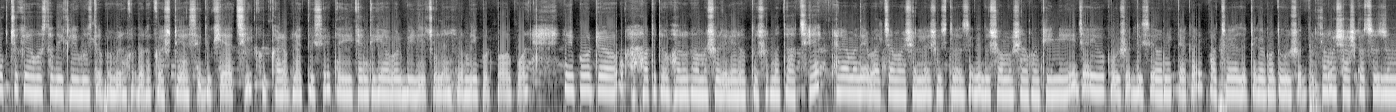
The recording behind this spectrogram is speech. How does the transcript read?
মুখ চোখের অবস্থা দেখলেই বুঝতে পারবেন কতটা কষ্টে আছি, দুঃখে আছি, খুব খারাপ লাগতেছে। তাই এখান থেকে আবার বেরিয়ে চলে আসলাম রিপোর্ট পাওয়ার পর। রিপোর্ট অতটা ভালো না। আমার শরীরে রক্ত শূন্যতা আছে। আর আমাদের বাচ্চা মাসাল্লাহ সুস্থ আছে, কিন্তু সমস্যা আমাকে নিয়ে যাই হোক ওষুধ দিছে অনেক টাকার পাঁচ ছয় হাজার টাকার মতো ওষুধ দিচ্ছে। আমার শ্বাসকষ্টের জন্য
